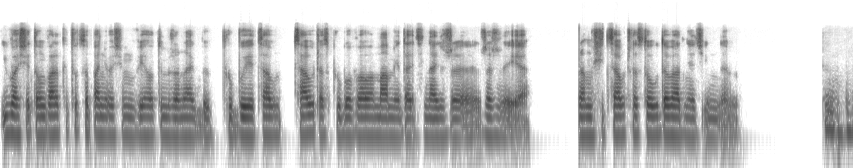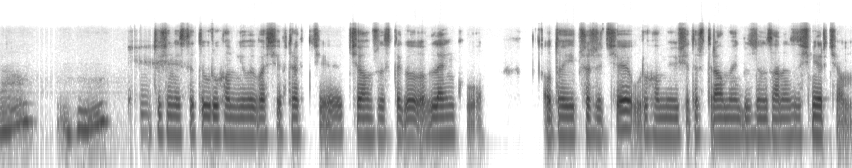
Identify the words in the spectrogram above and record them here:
i właśnie tą walkę, to co pani właśnie mówiła o tym, że ona jakby próbuje cały, cały czas próbowała mamie dać znać, że, że żyje. Ona musi cały czas to udowadniać innym. Dobra. Mhm. Tu się niestety uruchomiły właśnie w trakcie ciąży z tego lęku o to jej przeżycie, uruchomiły się też traumy jakby związane ze śmiercią.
